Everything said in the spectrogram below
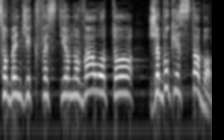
co będzie kwestionowało to, że Bóg jest z tobą.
